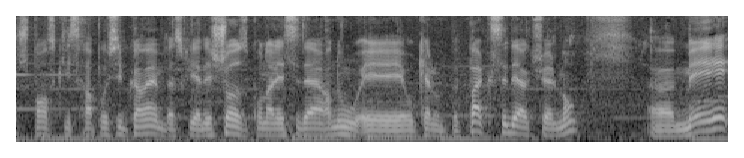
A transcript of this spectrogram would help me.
je pense qu'il sera possible quand même, parce qu'il y a des choses qu'on a laissées derrière nous et auxquelles on ne peut pas accéder actuellement. Euh, mais...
